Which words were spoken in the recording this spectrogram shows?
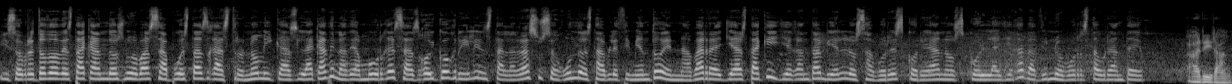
Y sobre todo destacan dos nuevas apuestas gastronómicas. La cadena de hamburguesas Goico Grill instalará su segundo establecimiento en Navarra y hasta aquí llegan también los sabores coreanos con la llegada de un nuevo restaurante. Arirang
